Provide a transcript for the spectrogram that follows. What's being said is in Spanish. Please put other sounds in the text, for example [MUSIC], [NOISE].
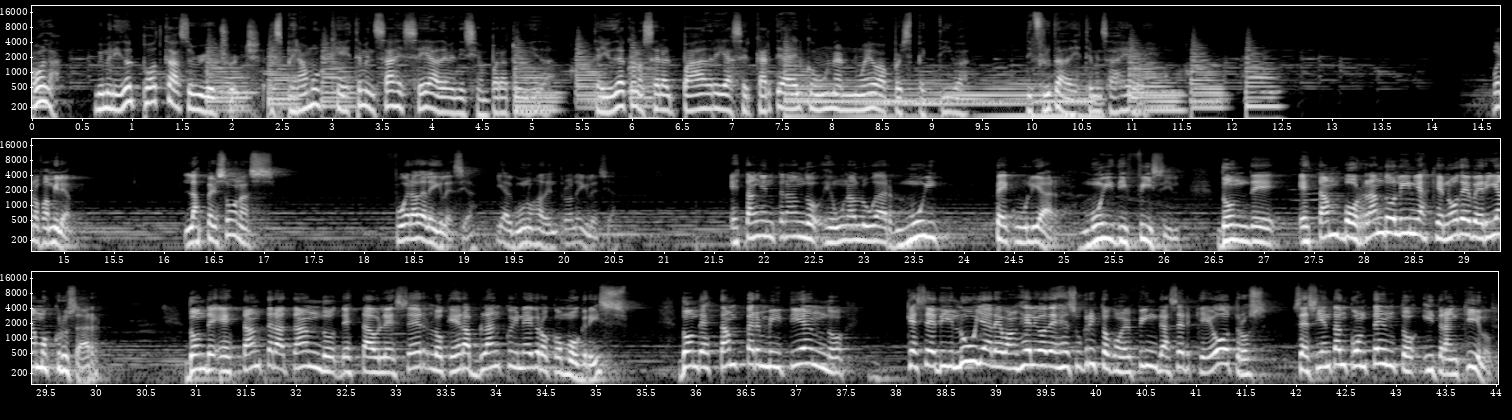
Hola, bienvenido al podcast de Real Church. Esperamos que este mensaje sea de bendición para tu vida. Te ayude a conocer al Padre y acercarte a Él con una nueva perspectiva. Disfruta de este mensaje hoy. Bueno familia, las personas fuera de la iglesia y algunos adentro de la iglesia están entrando en un lugar muy peculiar, muy difícil, donde están borrando líneas que no deberíamos cruzar, donde están tratando de establecer lo que era blanco y negro como gris, donde están permitiendo que se diluya el Evangelio de Jesucristo con el fin de hacer que otros se sientan contentos y tranquilos.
